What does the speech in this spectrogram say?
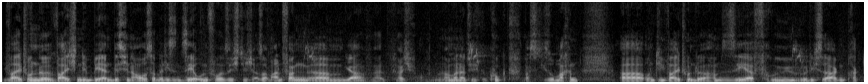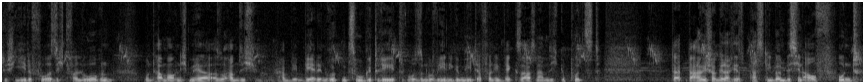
Die Waldhunde weichen den Bären ein bisschen aus, aber die sind sehr unvorsichtig. Also am Anfang, ähm, ja, haben wir natürlich geguckt, was die so machen. Äh, und die Waldhunde haben sehr früh, würde ich sagen, praktisch jede Vorsicht verloren und haben auch nicht mehr, also haben sich, haben dem Bär den Rücken zugedreht, wo sie nur wenige Meter von ihm weg saßen, haben sich geputzt. Da, da habe ich schon gedacht, jetzt passt lieber ein bisschen auf, Hund.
